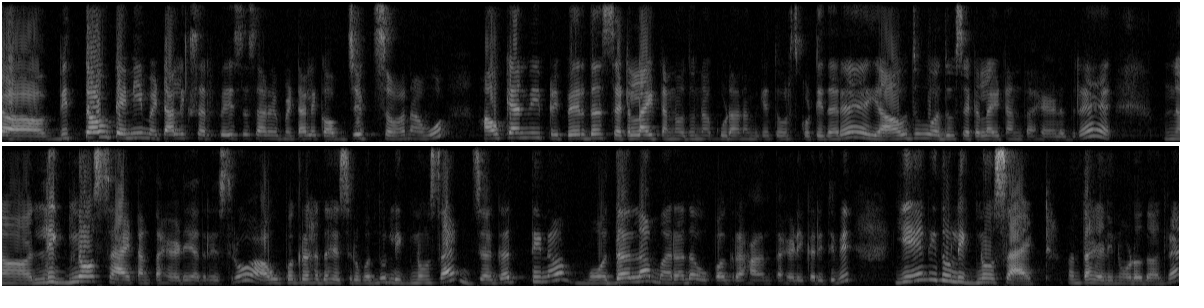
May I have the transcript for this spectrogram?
without any metallic surfaces or metallic objects ನಾವು how can we prepare the satellite ಅನ್ನೋದನ್ನ ಕೂಡ ನಮಗೆ ತೋರಿಸ್ಕೊಟ್ಟಿದ್ದಾರೆ. ಯಾವುದು ಅದು ಸೆಟಲೈಟ್ ಅಂತ ಹೇಳಿದ್ರೆ ಲಿಗ್ನೋಸ್ಯಾಟ್ ಅಂತ ಹೇಳಿ ಅದ್ರ ಹೆಸರು, ಆ ಉಪಗ್ರಹದ ಹೆಸರು ಬಂದು ಲಿಗ್ನೋಸ್ಯಾಟ್, ಜಗತ್ತಿನ ಮೊದಲ ಮರದ ಉಪಗ್ರಹ ಅಂತ ಹೇಳಿ ಕರಿತೀವಿ. ಏನಿದು ಲಿಗ್ನೋಸ್ಯಾಟ್ ಅಂತ ಹೇಳಿ ನೋಡೋದಾದ್ರೆ,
